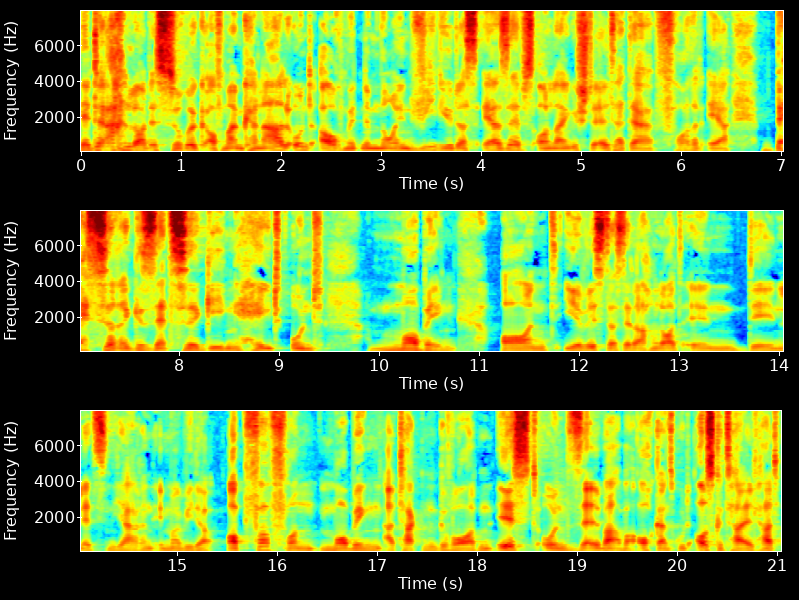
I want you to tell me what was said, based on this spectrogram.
Der Drachenlord ist zurück auf meinem Kanal und auch mit einem neuen Video, das er selbst online gestellt hat. Da fordert er bessere Gesetze gegen Hate und Mobbing. Und ihr wisst, dass der Drachenlord in den letzten Jahren immer wieder Opfer von Mobbing-Attacken geworden ist und selber aber auch ganz gut ausgeteilt hat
